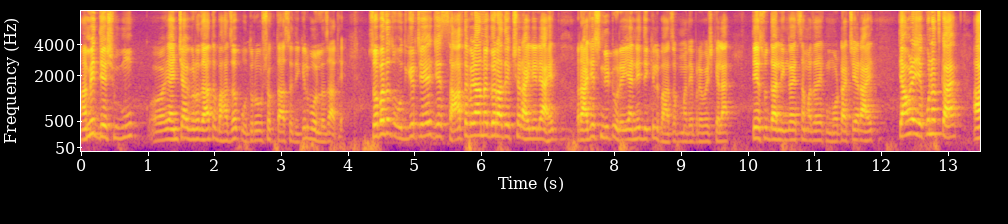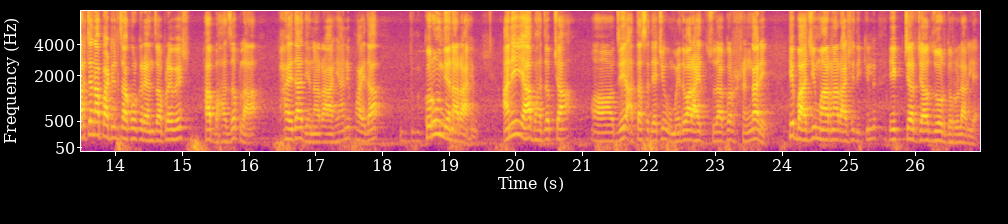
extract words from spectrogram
अमित देशमुख यांच्या विरोधात भाजप उतरवू शकतं असं देखील बोललं जाते सोबतच उदगीरचे जे सात वेळा नगराध्यक्ष राहिलेले आहेत राजेश निटुरे यांनी देखील भाजपमध्ये प्रवेश केला. ते सुद्धा लिंगायत समाजाचा एक मोठा चेहरा आहेत. त्यामुळे एकूणच काय? अर्चना पाटील चाकूरकर यांचा प्रवेश हा भाजपला फायदा देणारा आहे आणि फायदा करून देणारा आहे. आणि या भाजपच्या जे आता सध्याचे उमेदवार आहेत सुधाकर शृंगारे हे बाजी मारणार अशी देखील एक चर्चा जोर धरू लागली आहे.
